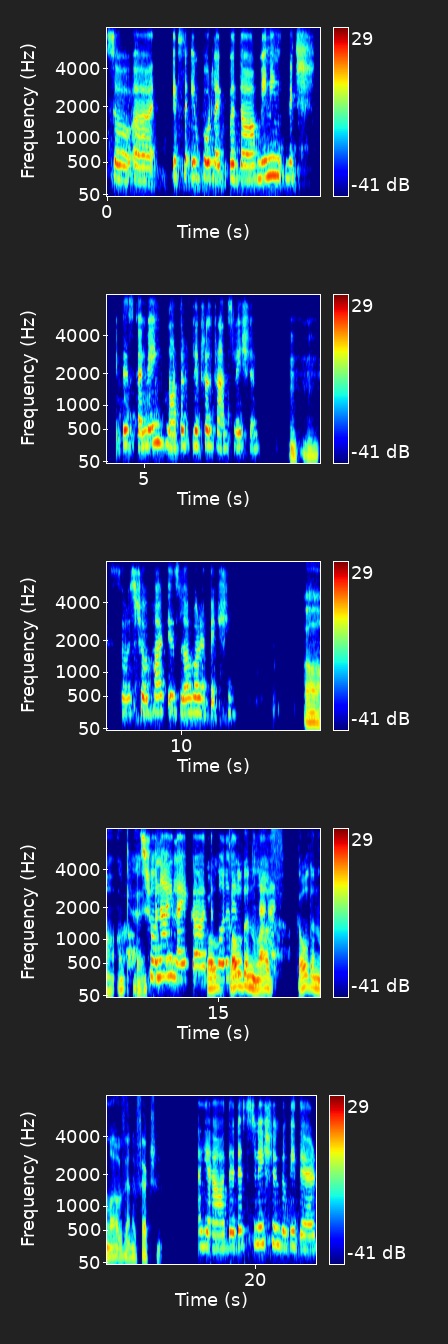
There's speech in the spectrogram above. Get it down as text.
So uh, it's the import like with the meaning which it is conveying, not the literal translation. Mm-hmm. So shohag is love or affection. Oh, okay. Shonai like uh, Gold, the golden, golden love, golden love and affection. Uh, yeah, the destination will be there,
